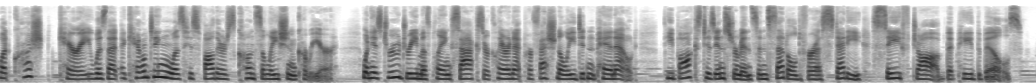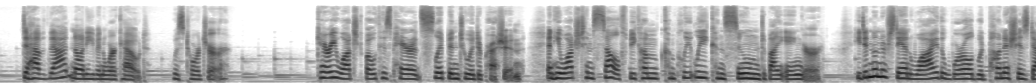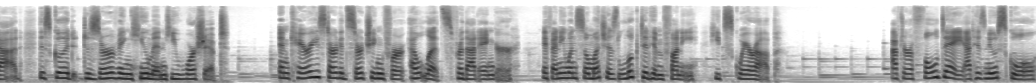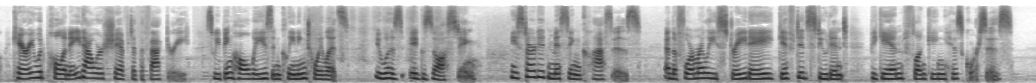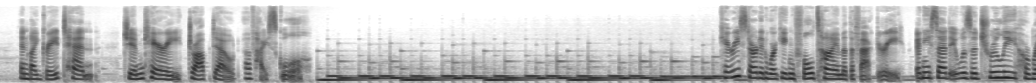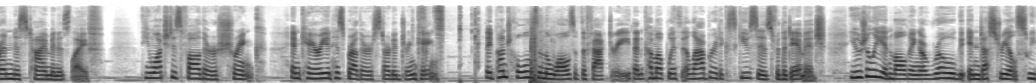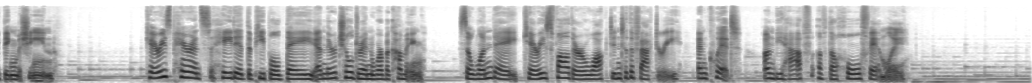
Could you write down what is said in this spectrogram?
What crushed Carrey was that accounting was his father's consolation career. When his true dream of playing sax or clarinet professionally didn't pan out, he boxed his instruments and settled for a steady, safe job that paid the bills. To have that not even work out was torture. Carrey watched both his parents slip into a depression, and he watched himself become completely consumed by anger. He didn't understand why the world would punish his dad, this good, deserving human he worshipped. And Carrey started searching for outlets for that anger. If anyone so much as looked at him funny, he'd square up. After a full day at his new school, Carrey would pull an eight hour shift at the factory, sweeping hallways and cleaning toilets. It was exhausting. He started missing classes, and the formerly straight A gifted student began flunking his courses. And by grade 10, Jim Carrey dropped out of high school. Carrey started working full time at the factory, and he said it was a truly horrendous time in his life. He watched his father shrink, and Carrey and his brother started drinking. They'd punch holes in the walls of the factory, then come up with elaborate excuses for the damage, usually involving a rogue industrial sweeping machine. Carrey's parents hated the people they and their children were becoming. So one day, Carrey's father walked into the factory and quit on behalf of the whole family.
